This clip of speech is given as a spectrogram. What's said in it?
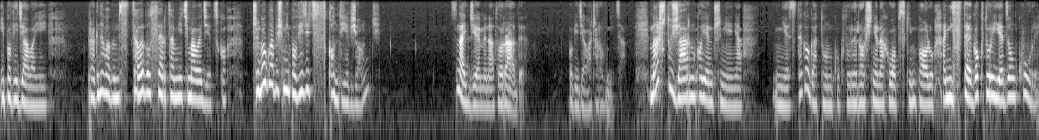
i powiedziała jej: Pragnęłabym z całego serca mieć małe dziecko. Czy mogłabyś mi powiedzieć, skąd je wziąć? Znajdziemy na to radę, powiedziała czarownica. Masz tu ziarnko jęczmienia, nie z tego gatunku, który rośnie na chłopskim polu, ani z tego, który jedzą kury.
